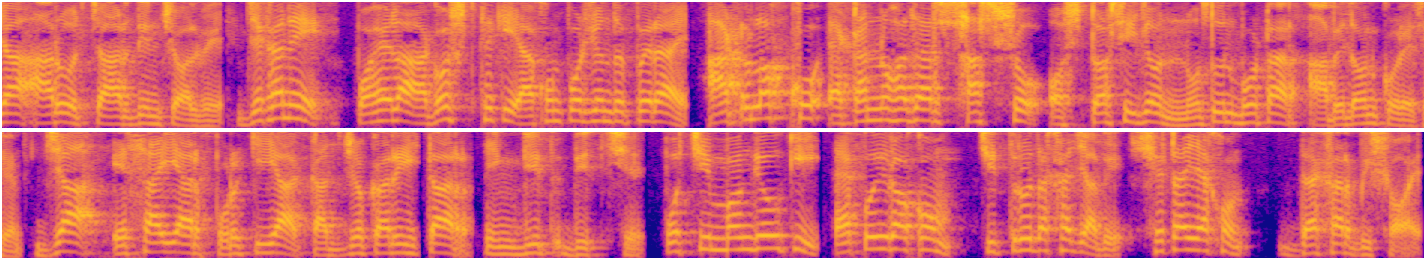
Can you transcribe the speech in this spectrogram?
যা আরও চার দিন চলবে। যেখানে পহেলা আগস্ট থেকে এখন পর্যন্ত প্রায় আট লক্ষ একান্ন হাজার সাতশো অষ্টআশি জন নতুন ভোটার আবেদন করেছেন, যা এসআইআর প্রক্রিয়া কার্যকারিতার ইঙ্গিত দিচ্ছে। পশ্চিমবঙ্গেও কি একই রকম চিত্র দেখা যাবে, সেটাই এখন দেখার বিষয়।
